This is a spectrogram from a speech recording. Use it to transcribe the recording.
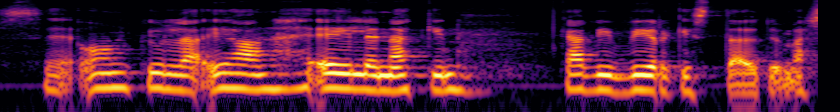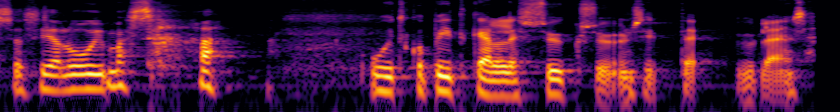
se on kyllä ihan eilenäkin kävin virkistäytymässä siellä uimassa. Uitko pitkälle syksyyn sitten yleensä?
